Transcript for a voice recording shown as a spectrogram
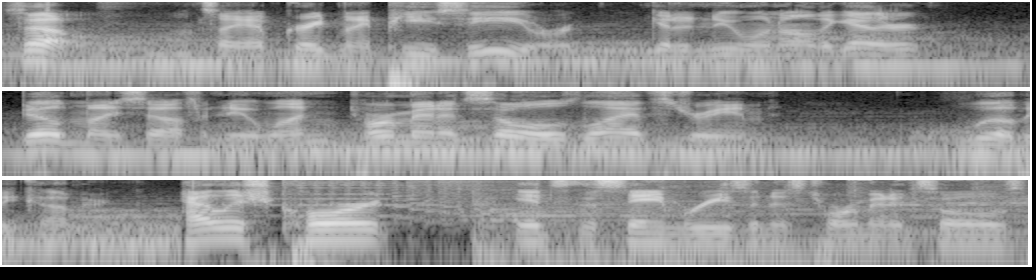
So, once I upgrade my PC or get a new one altogether, build myself a new one, Tormented Souls live stream will be coming. Hellish Quart, it's the same reason as Tormented Souls.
